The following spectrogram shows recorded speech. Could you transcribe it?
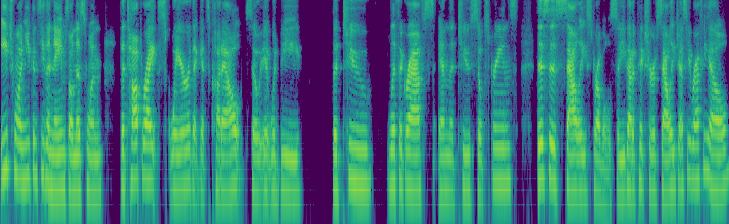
each one, you can see the names on this one, the top right square that gets cut out. So it would be the two lithographs and the two silk screens. This is Sally Struggles. So you got a picture of Sally Jessy Raphael.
